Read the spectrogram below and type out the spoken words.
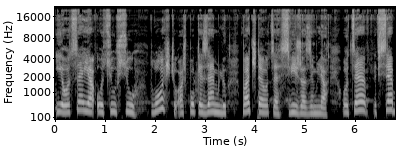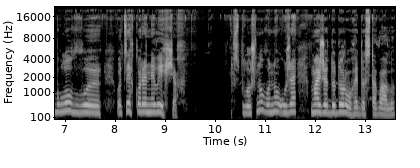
І оце я оцю всю площу, аж поки землю, бачите, оце свіжа земля. Оце все було в е, оцих кореневищах. Сплошну воно вже майже до дороги доставало.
